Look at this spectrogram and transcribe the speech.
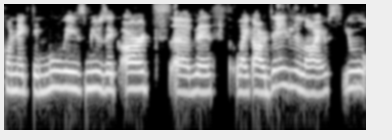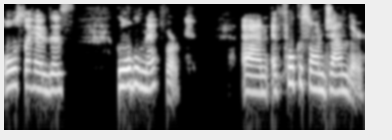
connecting movies, music, arts uh, with like our daily lives, you also have this global network and a focus on gender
